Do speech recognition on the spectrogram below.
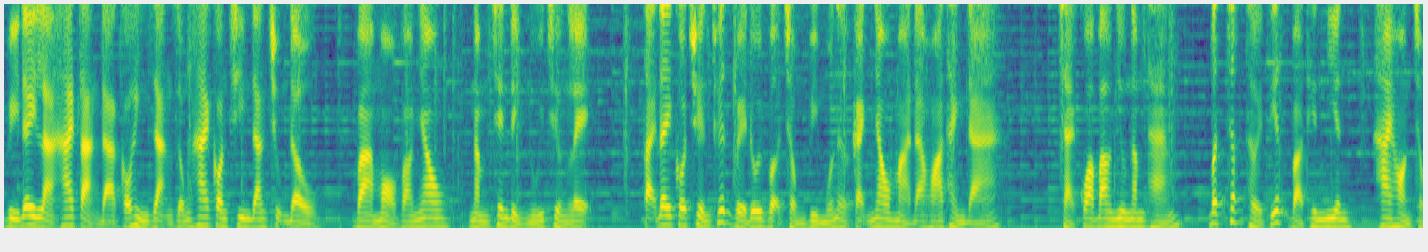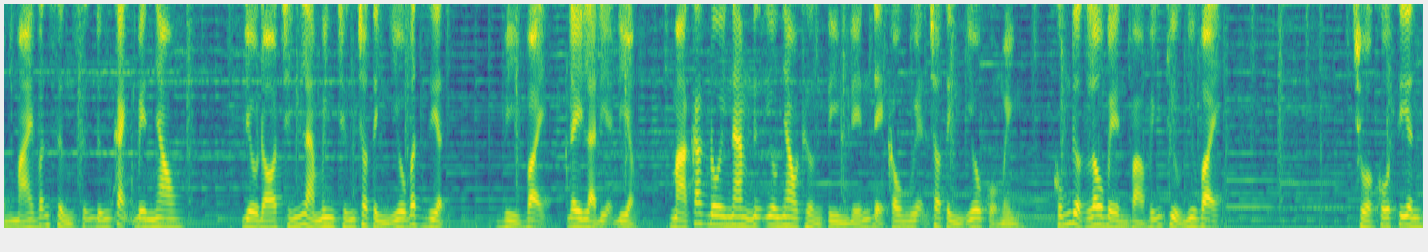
vì đây là hai tảng đá có hình dạng giống hai con chim đang trụm đầu và mỏ vào nhau, nằm trên đỉnh núi Trường Lệ. Tại đây có truyền thuyết về đôi vợ chồng vì muốn ở cạnh nhau mà đã hóa thành đá. Trải qua bao nhiêu năm tháng, bất chấp thời tiết và thiên nhiên, hai hòn chống mái vẫn sừng sững đứng cạnh bên nhau. Điều đó chính là minh chứng cho tình yêu bất diệt. Vì vậy, đây là địa điểm mà các đôi nam nữ yêu nhau thường tìm đến để cầu nguyện cho tình yêu của mình, cũng được lâu bền và vĩnh cửu như vậy. Chùa Cô Tiên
